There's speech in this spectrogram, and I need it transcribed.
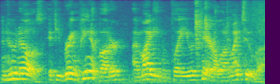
And who knows, if you bring peanut butter, I might even play you a carol on my tuba.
